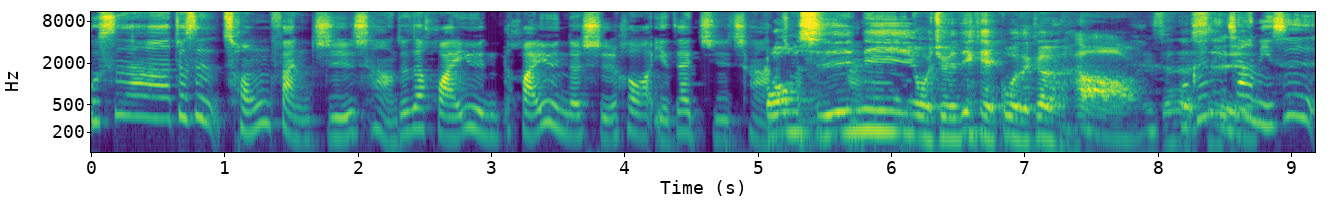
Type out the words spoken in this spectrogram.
不是啊，就是重返职场，就在怀孕怀孕的时候啊也在职场。恭喜！你！我觉得一定可以过得更好。你真的我，跟你讲，你是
